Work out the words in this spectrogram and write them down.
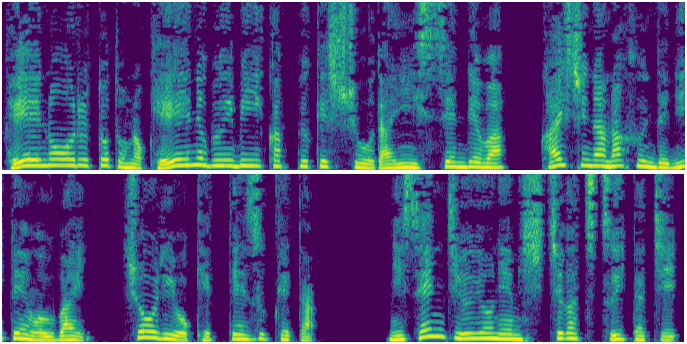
フェーノールととの KNVB カップ決勝第一戦では、開始7分で2点を奪い、勝利を決定づけた。2014年7月1日、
